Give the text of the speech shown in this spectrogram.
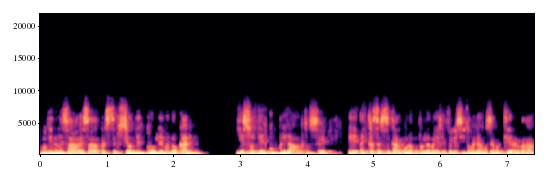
no tienen esa, esa percepción del problema local. Y eso es bien complicado. Entonces, eh, hay que hacerse cargo de los problemas. Y te felicito, María José, porque de verdad,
